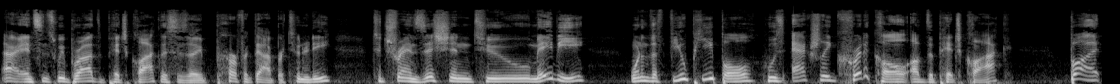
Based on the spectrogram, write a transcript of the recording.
All right, and since we brought the pitch clock, this is a perfect opportunity to transition to maybe one of the few people who's actually critical of the pitch clock, but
